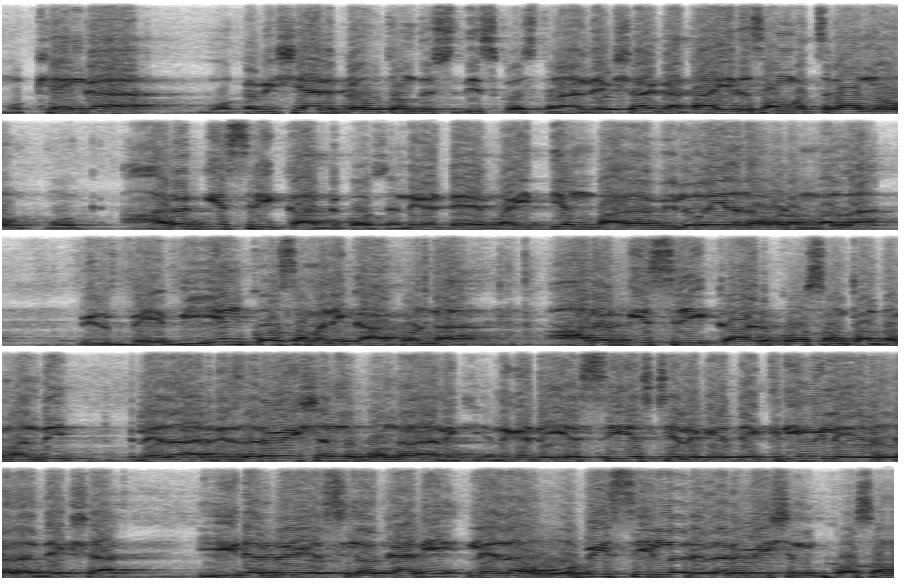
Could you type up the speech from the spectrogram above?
ముఖ్యంగా ఒక విషయాన్ని ప్రభుత్వం దృష్టి తీసుకొస్తున్నా అధ్యక్ష గత ఐదు సంవత్సరాల్లో ము- ఆరోగ్యశ్రీ కార్డు కోసం ఎందుకంటే వైద్యం బాగా విలువైనది అవడం వల్ల వీళ్ళు బియ్యం కోసం అని కాకుండా ఆరోగ్యశ్రీ కార్డు కోసం కొంతమంది లేదా రిజర్వేషన్లు పొందడానికి. ఎందుకంటే ఎస్సీ ఎస్టీలకైతే క్రీమీ లేయర్ ఉండదు అధ్యక్ష ఈడబ్ల్యూఎస్లో కానీ లేదా ఓబీసీలో రిజర్వేషన్ కోసం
